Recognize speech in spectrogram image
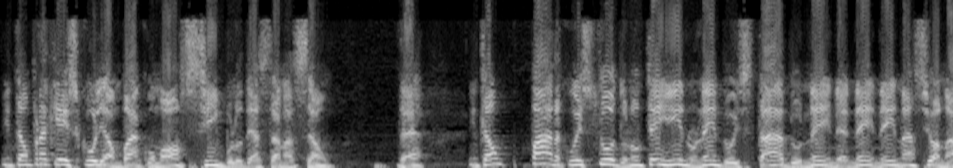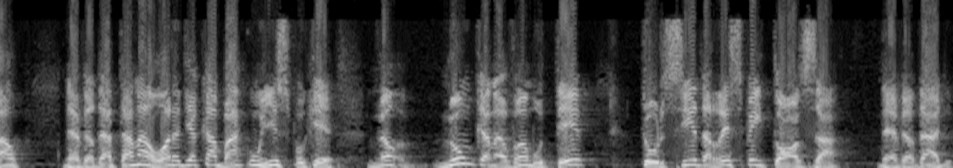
Então, para que esculhambar com o maior símbolo desta nação, né? Então, para com isso tudo. Não tem hino nem do Estado, nem, nem, nem nacional. Não é verdade? Está na hora de acabar com isso, porque não, nunca nós vamos ter torcida respeitosa. Não é verdade?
